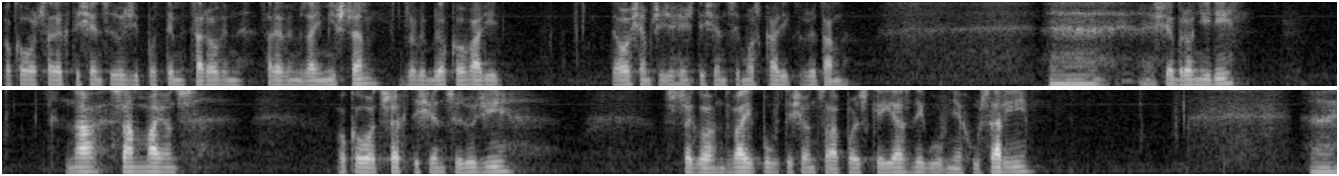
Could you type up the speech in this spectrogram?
około 4 tysięcy ludzi pod tym carowym, carowym zajmiszczem, żeby blokowali te 8 czy 10 tysięcy Moskali, którzy tam e, się bronili. No, sam mając około 3 tysięcy ludzi, z czego 2,5 tysiąca polskiej jazdy, głównie husarii. E,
